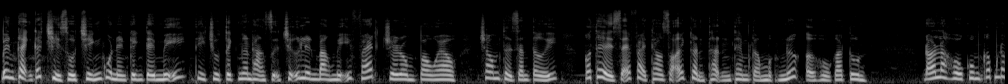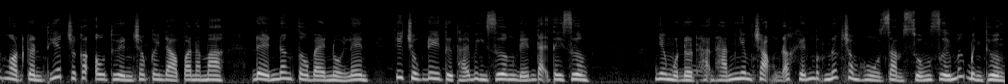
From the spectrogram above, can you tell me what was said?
Bên cạnh các chỉ số chính của nền kinh tế Mỹ, thì Chủ tịch Ngân hàng Dự trữ Liên bang Mỹ Fed Jerome Powell trong thời gian tới có thể sẽ phải theo dõi cẩn thận thêm cả mực nước ở hồ Gatun. Đó là hồ cung cấp nước ngọt cần thiết cho các âu thuyền trong kênh đào Panama để nâng tàu bè nổi lên khi chúng đi từ Thái Bình Dương đến Đại Tây Dương. Nhưng một đợt hạn hán nghiêm trọng đã khiến mực nước trong hồ giảm xuống dưới mức bình thường,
